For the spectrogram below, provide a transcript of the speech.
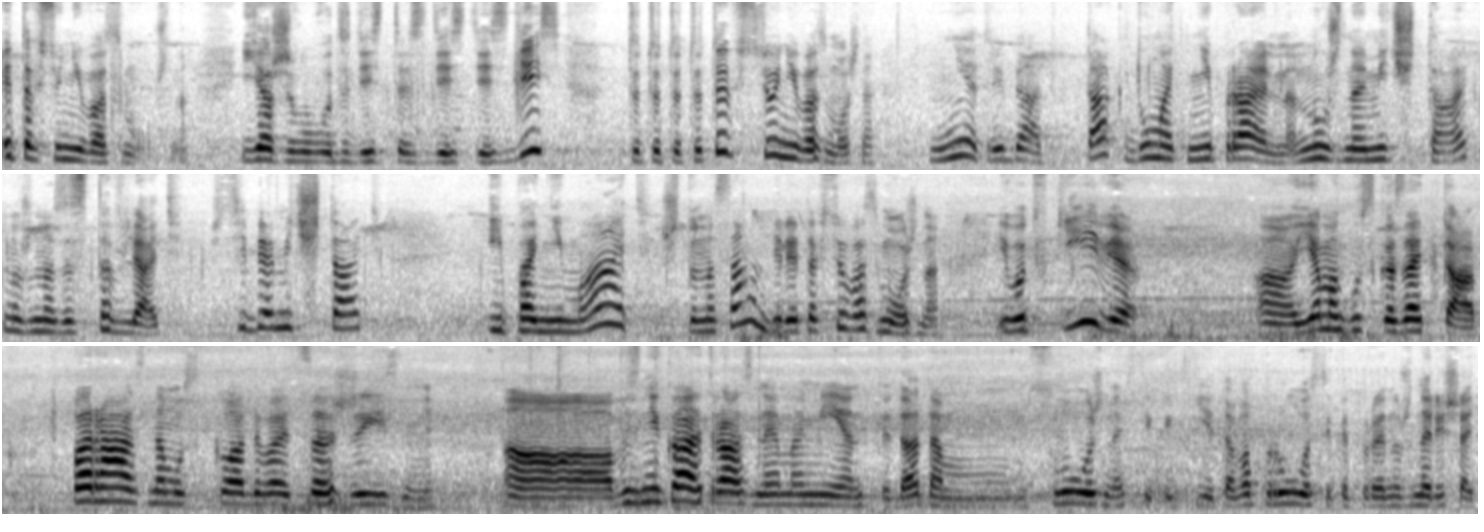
это все невозможно. Я живу вот здесь-то, здесь, здесь, здесь, т т т т т все невозможно. Нет, ребят, так думать неправильно. Нужно мечтать, нужно заставлять себя мечтать и понимать, что на самом деле это все возможно. И вот в Киеве а, я могу сказать так, по-разному складывается жизнь, а, возникают разные моменты, да, там сложности какие-то, вопросы, которые нужно решать.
